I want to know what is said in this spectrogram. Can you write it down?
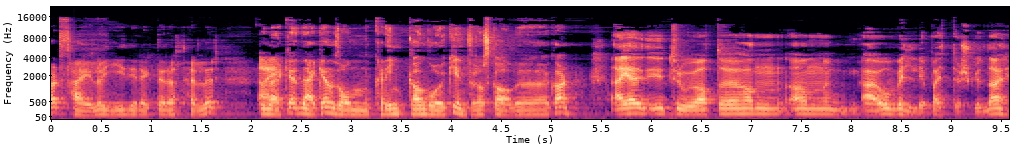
vært feil å gi direkte rødt heller. Det er, ikke, det er ikke en sånn klink. Han går jo ikke inn for å skade karen. Nei, jeg tror jo at eh, han, han er jo veldig på etterskudd der.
